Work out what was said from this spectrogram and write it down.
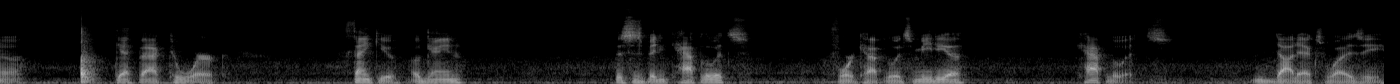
to get back to work. Thank you again. This has been Kaplowitz for Kaplowitz Media. Kaplowitz dot xyz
